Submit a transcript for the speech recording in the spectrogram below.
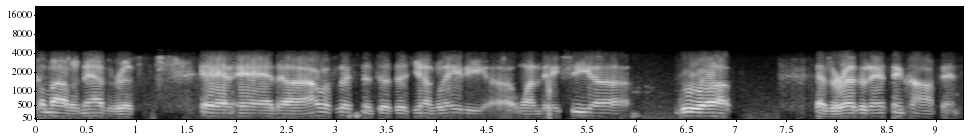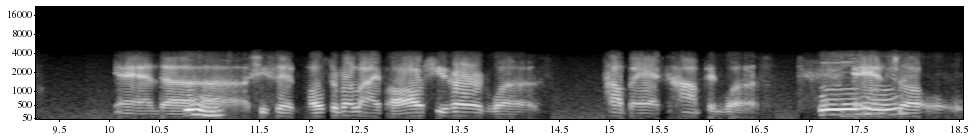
come out of Nazareth?" And and uh, I was listening to this young lady uh, one day. She uh, grew up as a resident in Compton, and uh, Mhm. she said most of her life, all she heard was how bad Compton was. And Mhm. so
